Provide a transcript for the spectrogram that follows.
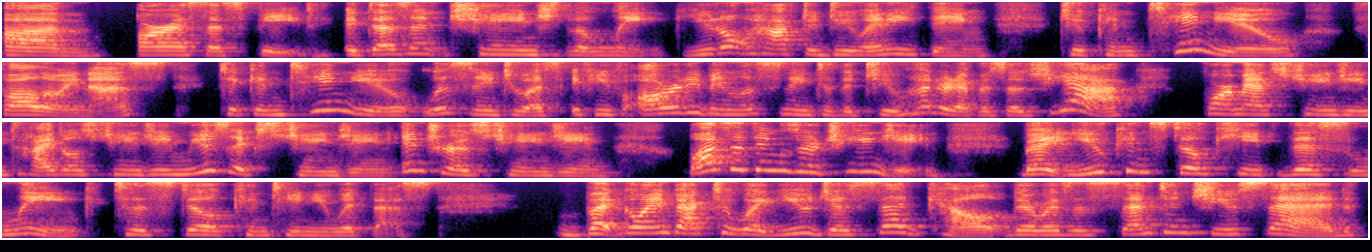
um, RSS feed. It doesn't change the link. You don't have to do anything to continue following us, to continue listening to us. If you've already been listening to the 200 episodes, yeah, formats changing, titles changing, music's changing, intros changing, lots of things are changing, but you can still keep this link to still continue with us. But going back to what you just said, Kel, there was a sentence you said,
